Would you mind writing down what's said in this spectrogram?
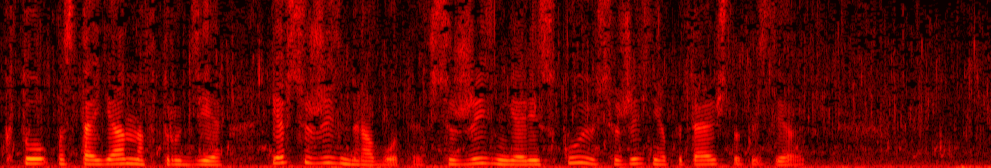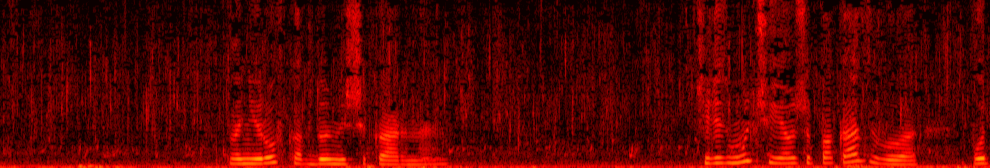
кто постоянно в труде. Я всю жизнь работаю, всю жизнь я рискую, всю жизнь я пытаюсь что-то сделать. Планировка в доме шикарная. Через мульчу я уже показывала. Вот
